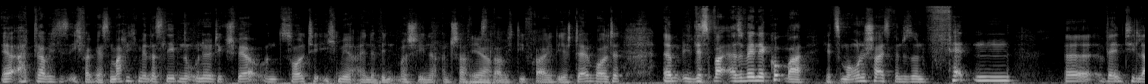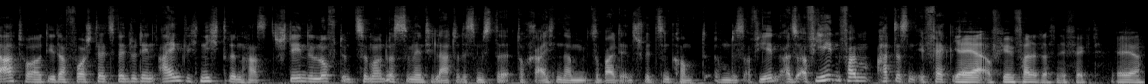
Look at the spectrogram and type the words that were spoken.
Er hat, glaube ich, das ich vergessen. Mache ich mir das Leben nur unnötig schwer und sollte ich mir eine Windmaschine anschaffen? Ja. Das ist, glaube ich, die Frage, die er stellen wollte. Ähm, das war, also wenn er, guck mal, jetzt mal ohne Scheiß, wenn du so einen fetten äh, Ventilator dir da vorstellst, wenn du den eigentlich nicht drin hast, stehende Luft im Zimmer und du hast einen Ventilator, das müsste doch reichen, dann, sobald er ins Schwitzen kommt, um das auf jeden, also auf jeden Fall hat das einen Effekt. Ja, ja, auf jeden Fall hat das einen Effekt. Ja, ja,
